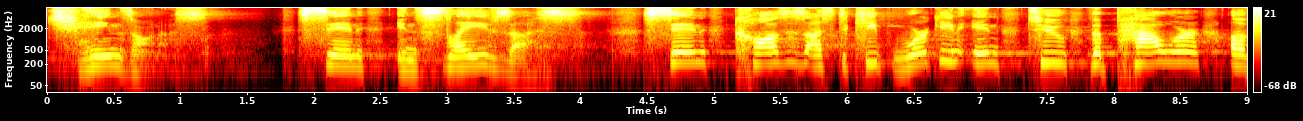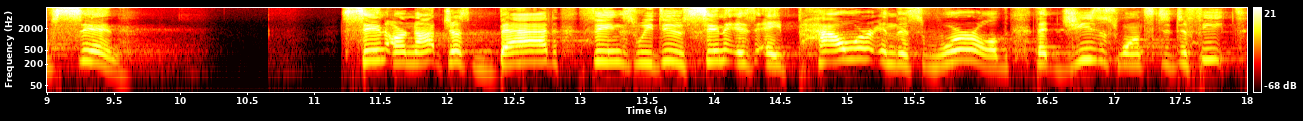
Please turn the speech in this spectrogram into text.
chains on us, sin enslaves us. Sin causes us to keep working into the power of sin. Sin are not just bad things we do. Sin is a power in this world that Jesus wants to defeat.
